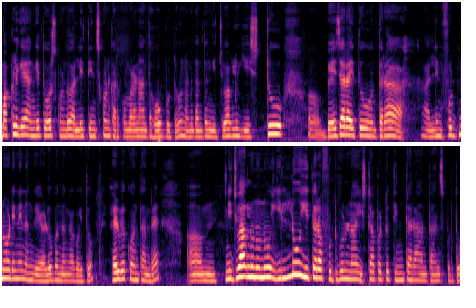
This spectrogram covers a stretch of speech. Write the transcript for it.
ಮಕ್ಕಳಿಗೆ ಹಂಗೆ ತೋರಿಸ್ಕೊಂಡು ಅಲ್ಲಿ ತಿನ್ಸ್ಕೊಂಡು ಕರ್ಕೊಂಬರೋಣ ಅಂತ ಹೋಗ್ಬಿಟ್ಟು ನನಗಂತೂ ನಿಜವಾಗ್ಲೂ ಎಷ್ಟು ಬೇಜಾರಾಯಿತು ಒಂಥರ ಅಲ್ಲಿನ ಫುಡ್ ನೋಡಿನೇ ನನಗೆ ಅಳು ಬಂದಂಗೆ ಆಗೋಯ್ತು. ಹೇಳಬೇಕು ಅಂತಂದರೆ ನಿಜವಾಗ್ಲೂ ಇಲ್ಲೂ ಈ ಥರ ಫುಡ್ಗಳನ್ನ ಇಷ್ಟಪಟ್ಟು ತಿಂತಾರ ಅಂತ ಅನಿಸ್ಬಿಡ್ತು.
